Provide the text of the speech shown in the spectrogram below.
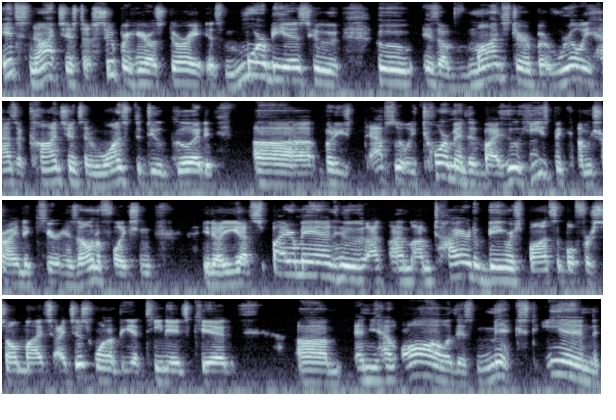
It's not just a superhero story. It's Morbius who who is a monster but really has a conscience and wants to do good. Uh, but he's absolutely tormented by who he's become trying to cure his own affliction you know, you got Spider Man, who I, I'm I'm tired of being responsible for so much. I just want to be a teenage kid. Um, and you have all of this mixed in,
